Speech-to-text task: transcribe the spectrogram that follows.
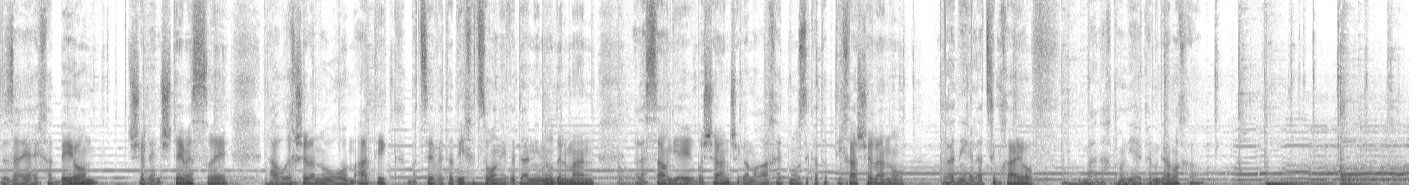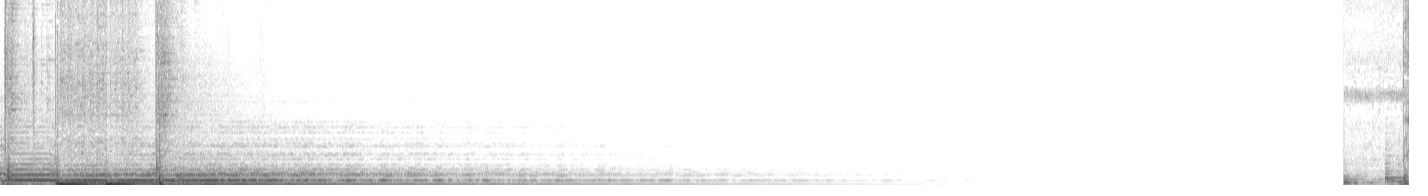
וזה היה אחד ביום, של N12, העורך שלנו הוא רום אטיק, בצוות עדי חצרוני ודני נודלמן, על הסאונד יאיר בשן, שגם ערך את מוזיקת הפתיחה שלנו, ואני אלעד שמחיוף, ואנחנו נהיה כאן גם מחר.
